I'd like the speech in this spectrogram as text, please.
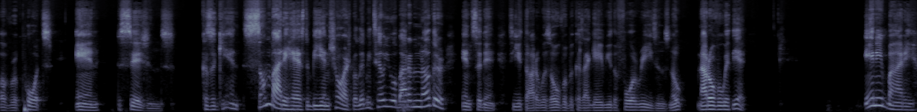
of reports and decisions. Because again, somebody has to be in charge. But let me tell you about mm-hmm. another incident. So you thought it was over because I gave you the four reasons. Nope, not over with yet. Anybody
